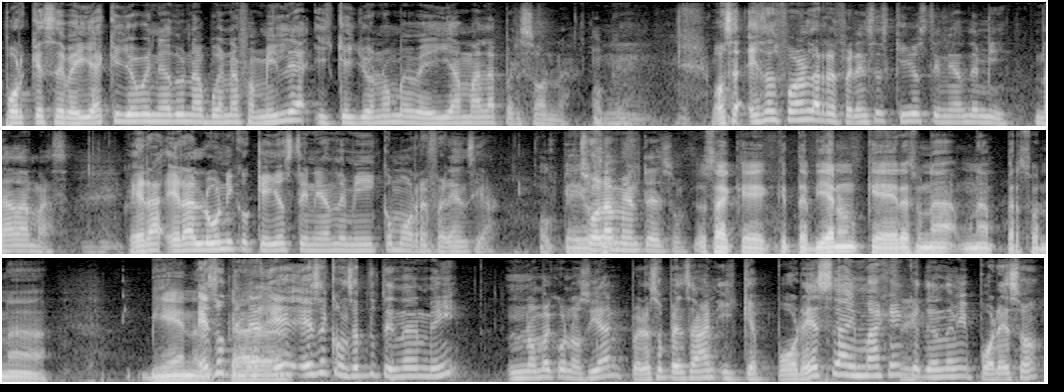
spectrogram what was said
porque se veía que yo venía de una buena familia y que yo no me veía mala persona. Ok. O sea, esas fueron las referencias que ellos tenían de mí, nada más. Era, era lo único que ellos tenían de mí como referencia. Ok, o sea- Solamente eso. O sea, que, que te vieron que eres una, una persona bien Eso tenía, e- ese concepto tenían de mí, no me conocían, pero eso pensaban y que por esa imagen Sí. que tenían de mí, por eso...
